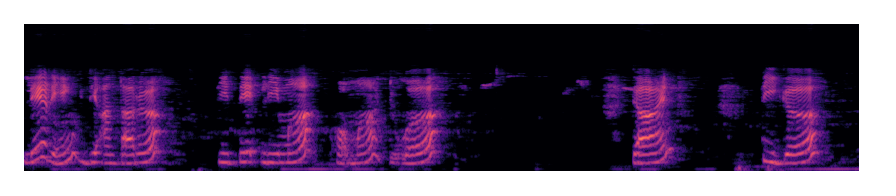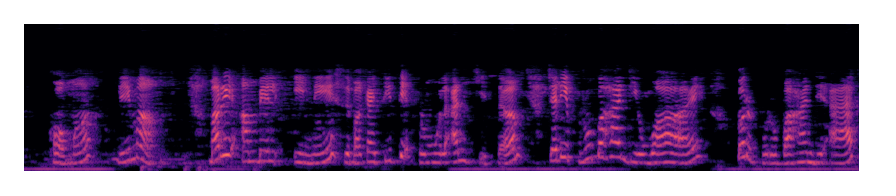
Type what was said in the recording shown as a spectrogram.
lereng di antara titik 5,2 dan 3,5. Mari ambil ini sebagai titik permulaan kita. Jadi perubahan dy per perubahan dx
